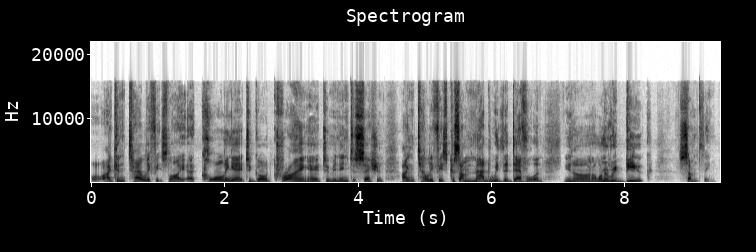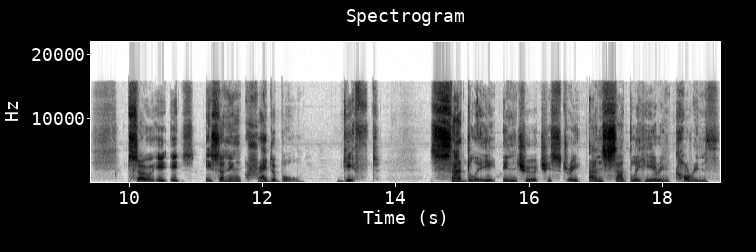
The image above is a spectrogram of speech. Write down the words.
I can tell if it's like a calling out to God, crying out to Him in intercession. I can tell if it's because I'm mad with the devil and, you know, and I want to rebuke something. So it, it's, it's an incredible gift. Sadly, in church history, and sadly here in Corinth,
